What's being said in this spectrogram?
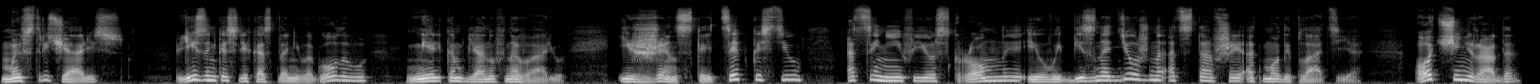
мы встречались». Лизонька слегка склонила голову, мельком глянув на Варю, и с женской цепкостью, оценив ее скромное и, увы, безнадежно отставшее от моды платье. «Очень рада».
